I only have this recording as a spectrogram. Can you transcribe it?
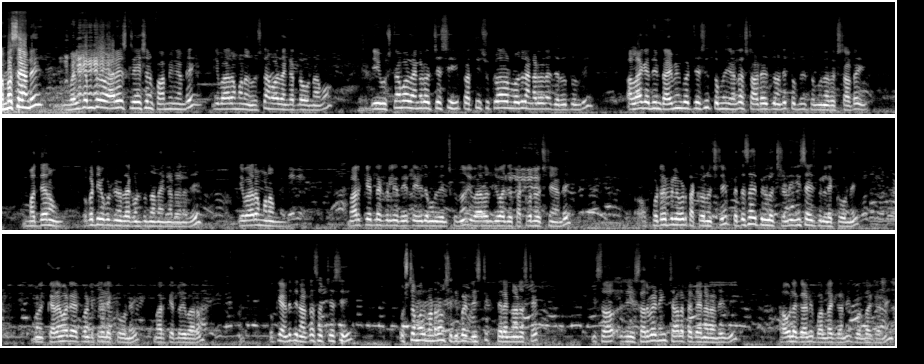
నమస్తే. అండి. Welcome to RS creation farming అండి. ఈ వారం మనం హుస్నాబాద్ అంగట్లో ఉన్నాము. ఈ హుస్నాబాద్ అంగడి వచ్చేసి ప్రతి శుక్రవారం రోజున అంగడనే అనేది జరుగుతుంది. అలాగే దీని టైమింగ్ వచ్చేసి తొమ్మిది గంటలకు స్టార్ట్ అవుతుందండి తొమ్మిది తొమ్మిదిన్నరకు స్టార్ట్ అయ్యి మధ్యాహ్నం ఒకటి ఒకటిన్నర దాకా ఉంటుందండి అంగడి అనేది. ఈ వారం మనం మార్కెట్లోకి వెళ్ళి రేట్లు ఏ విధంగా తెలుసుకుందాం. ఈ వారం జీవాలు తక్కువనే వచ్చినాయండి. పొట్ట పిల్లలు కూడా తక్కువనే వచ్చినాయి. పెద్ద సైజు పిల్లలు వచ్చినాయండి. ఈ సైజు పిల్లలు ఎక్కువ ఉన్నాయి. మనకు కనబడేటువంటి పిల్లలు ఎక్కువ ఉన్నాయి మార్కెట్లో ఈ వారం. ఓకే అండి దీని అడ్రస్ వచ్చేసి ఉష్టమాల్ మండలం సిద్దిపేట డిస్టిక్ తెలంగాణ స్టేట్. ఈ స- ఈ సర్వేడింగ్ చాలా పెద్ద అండి ఇది. ఆవులకు కానీ బళ్ళకు కానీ గొర్రెలకు కానీ.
